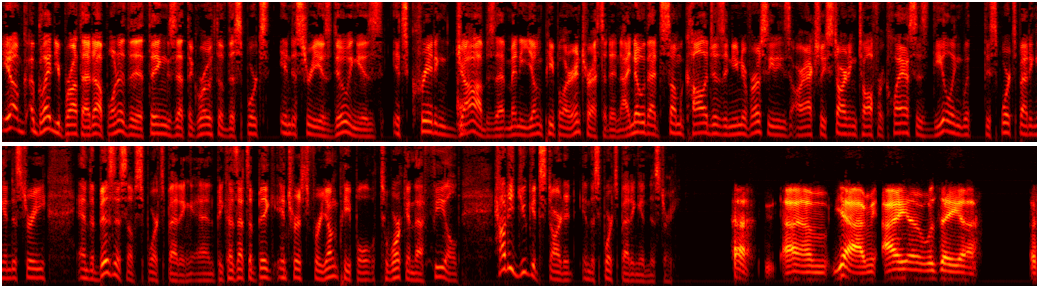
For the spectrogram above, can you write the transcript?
You know, I'm, I'm glad you brought that up. One of the things that the growth of the sports industry is doing is it's creating jobs that many young people are interested in. I know that some colleges and universities are actually starting to offer classes dealing with the sports betting industry and the business of sports betting, and because that's a big interest for young people to work in that field. How did you get started in the sports betting industry? Huh. Um, yeah, I mean, I uh, was a uh, a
